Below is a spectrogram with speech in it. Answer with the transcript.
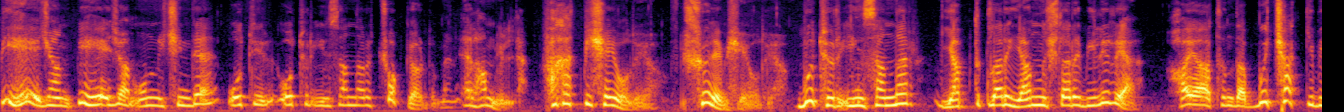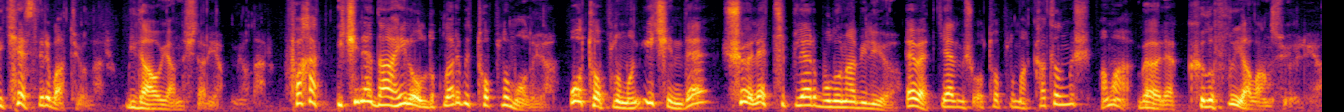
Bir heyecan, bir heyecan onun içinde o tür, o tür insanları çok gördüm ben elhamdülillah. Fakat bir şey oluyor. Şöyle bir şey oluyor. Bu tür insanlar yaptıkları yanlışları bilir ya, hayatında bıçak gibi kestirip atıyorlar. Bir daha o yanlışları yapmıyorlar. Fakat içine dahil oldukları bir toplum oluyor. O toplumun içinde şöyle tipler bulunabiliyor. Evet gelmiş o topluma katılmış ama böyle kılıflı yalan söylüyor.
